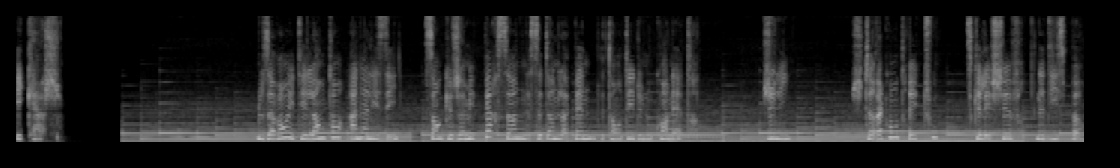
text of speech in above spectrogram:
et cachent. Nous avons été longtemps analysés sans que jamais personne ne se donne la peine de tenter de nous connaître. Julie, je te raconterai tout ce que les chiffres ne disent pas.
